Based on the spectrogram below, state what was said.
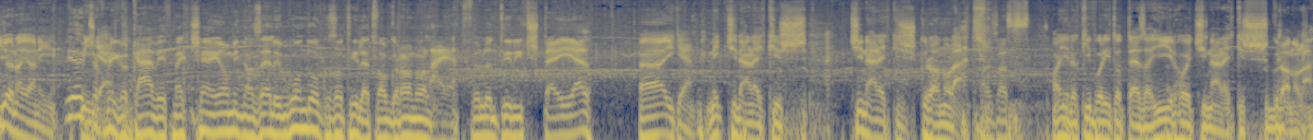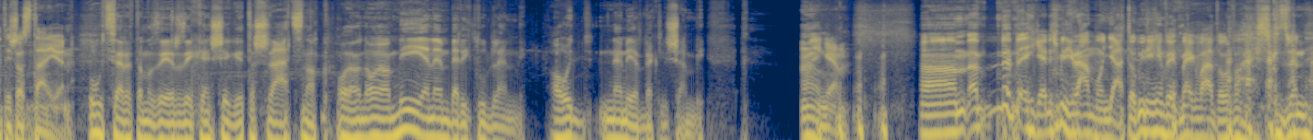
jön a Jani. Jön csak Mindjárt. még a kávét megcsinálja, amin az előbb gondolkozott, illetve a granoláját fölönti rics tejjel. Uh, igen, még csinál egy kis, csinál egy kis granulát. Azaz. Annyira kiborította ez a hír, hogy csinál egy kis granulát, és aztán jön. Úgy szeretem az érzékenységét a srácnak. Olyan, olyan mélyen emberi tud lenni. Ahogy nem érdekli semmi. Igen. Um, igen, és mindig rám mondjátok, mindig én vagyok megvádolva, és közben,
